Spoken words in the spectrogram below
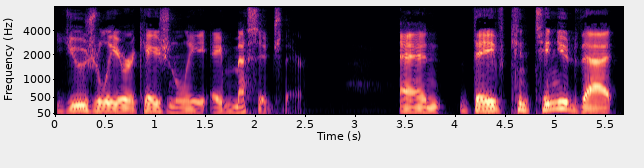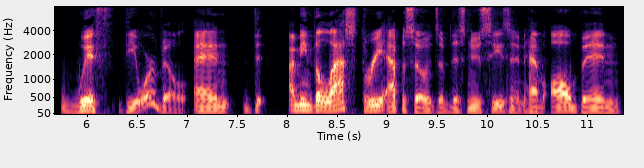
usually or occasionally a message there and they've continued that with the Orville. And th- I mean, the last three episodes of this new season have all been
